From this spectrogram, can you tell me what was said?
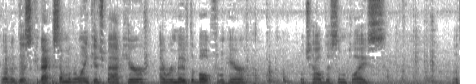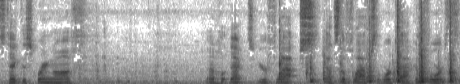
Got to disconnect some of the linkage back here. I removed the bolt from here, which held this in place. Let's take the spring off. That, that's your flaps. That's the flaps that work back and forth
